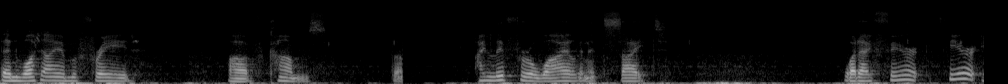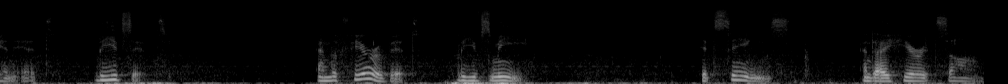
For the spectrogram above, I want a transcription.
Then what I am afraid of comes. I live for a while in its sight. What I fear, fear in it leaves it and the fear of it leaves me. It sings, and I hear its song.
